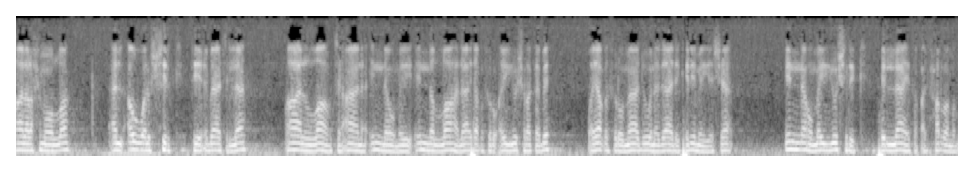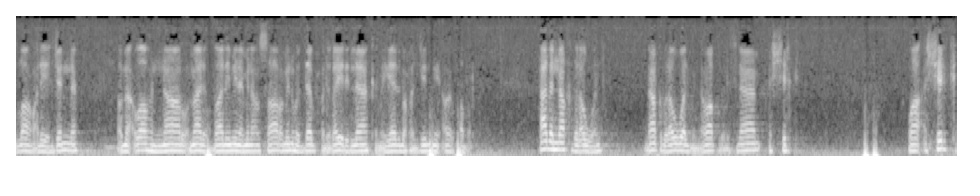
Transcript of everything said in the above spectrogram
قال رحمه الله الأول الشرك في عبادة الله. قال الله تعالى إنه إن الله لا يغفر أن يشرك به ويغفر ما دون ذلك لمن يشاء. إنه من يشرك بالله فقد حرم الله عليه الجنة ومأواه النار وما للظالمين من أنصار ومنه الذبح لغير الله كمن يذبح الجن أو القبر. هذا الناقض الأول. الناقض الأول من نواقض الإسلام الشرك. والشرك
